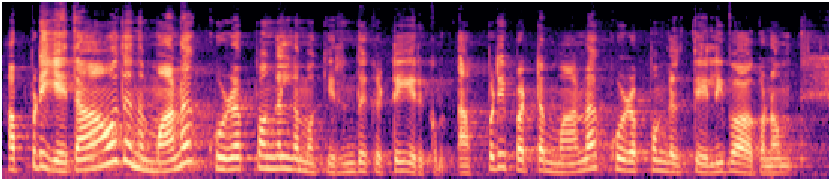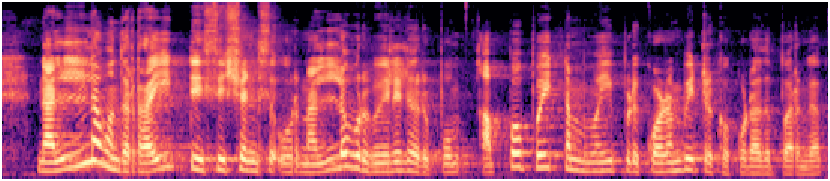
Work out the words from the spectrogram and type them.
அப்படி ஏதாவது அந்த மனக்குழப்பங்கள் நமக்கு இருந்துக்கிட்டே இருக்கும். அப்படிப்பட்ட மனக்குழப்பங்கள் தெளிவாகணும். நல்ல அந்த ரைட் டெசிஷன்ஸ் ஒரு நல்ல ஒரு வேலையில் இருப்போம். அப்போ போயிட்டு நம்ம இப்படி குழம்பிட்டு இருக்கக்கூடாது பாருங்கள்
